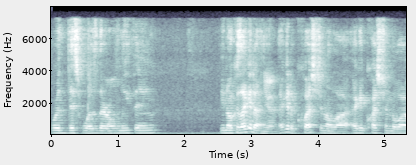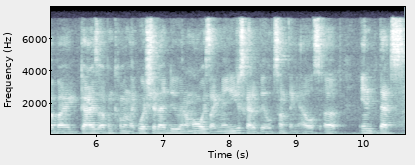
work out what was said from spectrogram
where this was their only thing. You know, because I get a I Yeah. get a question a lot. I get questioned a lot by guys up and coming like, "What should I do?" And I'm always like, "Man, you just got to build something else up." And that's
